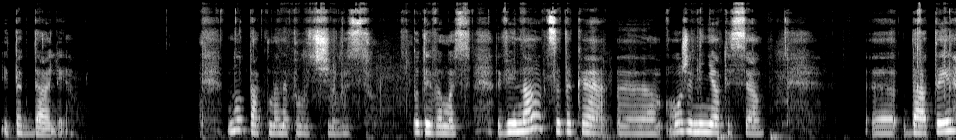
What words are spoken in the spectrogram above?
і так далі. Ну, так в мене вийшло. подивимось. Війна це таке, е, може мінятися е, дати,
